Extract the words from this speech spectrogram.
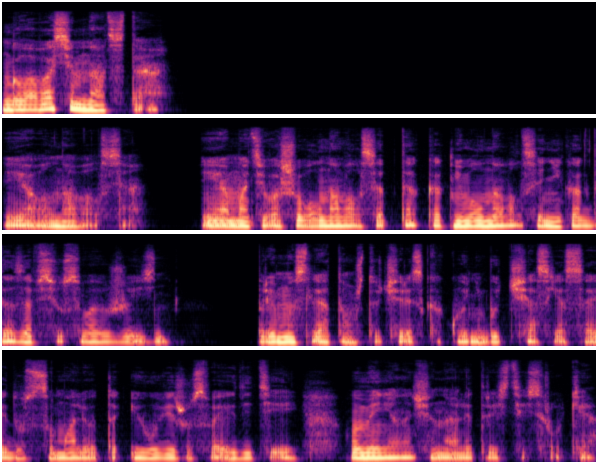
Глава 17. Я волновался. Я, мать вашу, волновался так, как не волновался никогда за всю свою жизнь. При мысли о том, что через какой-нибудь час я сойду с самолета и увижу своих детей, у меня начинали трястись руки.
